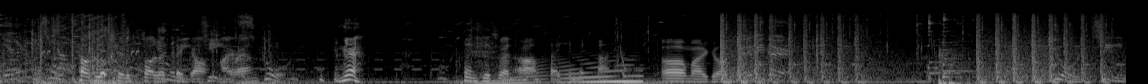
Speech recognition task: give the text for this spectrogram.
The enemy I literally followed the Enemy team guy around. Yeah. and just went, oh, I'm taking this back. Oh my god. Your team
